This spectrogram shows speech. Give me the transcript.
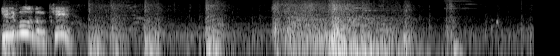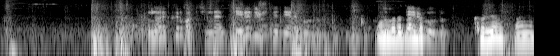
Kill buldum kill. Bunları kır bak içinden deri düştü deri buldum. Onları ben deri de buldum. kırıyorum işte aynen.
